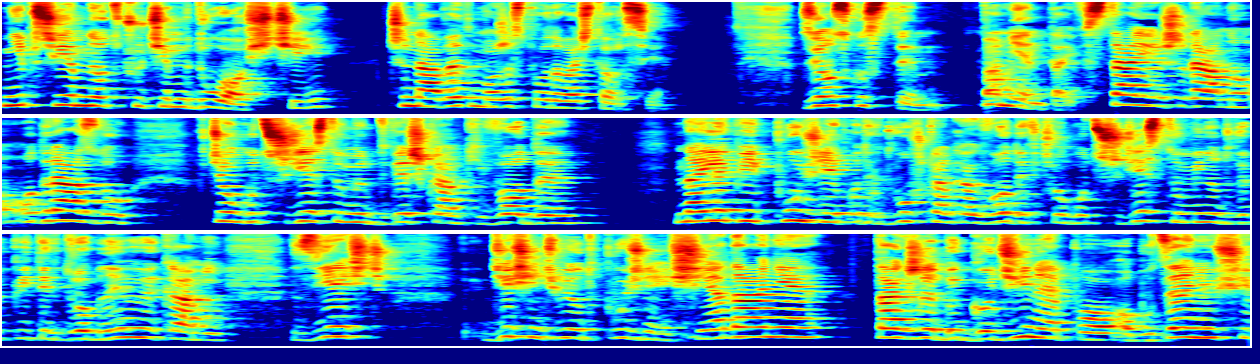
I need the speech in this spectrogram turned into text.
nieprzyjemne odczucie mdłości, czy nawet może spowodować torsję. W związku z tym, pamiętaj, wstajesz rano, od razu w ciągu 30 minut dwie szklanki wody, Najlepiej później, po tych dwóch szklankach wody, w ciągu 30 minut wypitych drobnymi łykami, zjeść 10 minut później śniadanie, tak żeby godzinę po obudzeniu się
